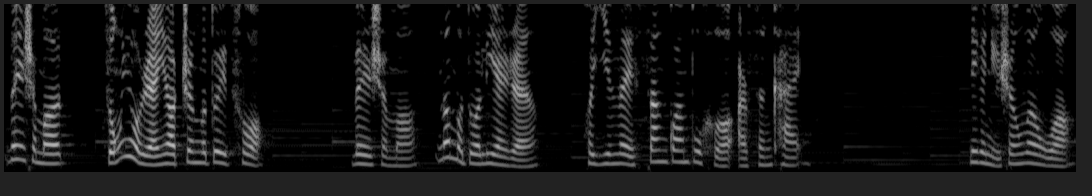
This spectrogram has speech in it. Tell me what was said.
为什么总有人要争个对错，为什么那么多恋人。会因为三观不合而分开。那个女生问我：“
